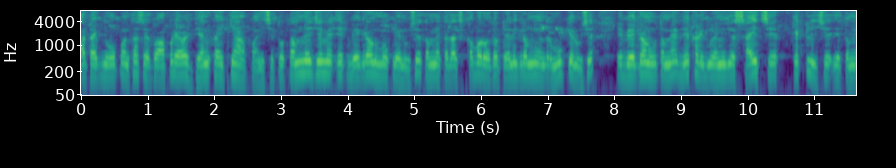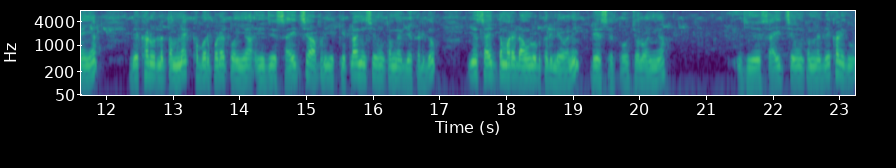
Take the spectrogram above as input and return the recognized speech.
આ ટાઈપની ઓપન થશે તો આપણે હવે ધ્યાન કંઈ ક્યાં આપવાની છે? તો તમને જે મેં એક બેકગ્રાઉન્ડ મોકલેલું છે, તમને કદાચ ખબર હોય તો ટેલિગ્રામની અંદર મૂકેલું છે. એ બેકગ્રાઉન્ડ હું તમને દેખાડી દઉં. એની જે સાઇઝ છે, કેટલી છે એ તમને અહીંયા દેખાડું એટલે તમને ખબર પડે. તો અહીંયા એ જે સાઇઝ છે, આપણી એ કેટલાની છે હું તમને દેખાડી દઉં. એ સાઇઝ તમારે ડાઉનલોડ કરી લેવાની રહેશે. તો ચલો અહીંયા જે સાઇઝ છે હું તમને દેખાડી દઉં.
